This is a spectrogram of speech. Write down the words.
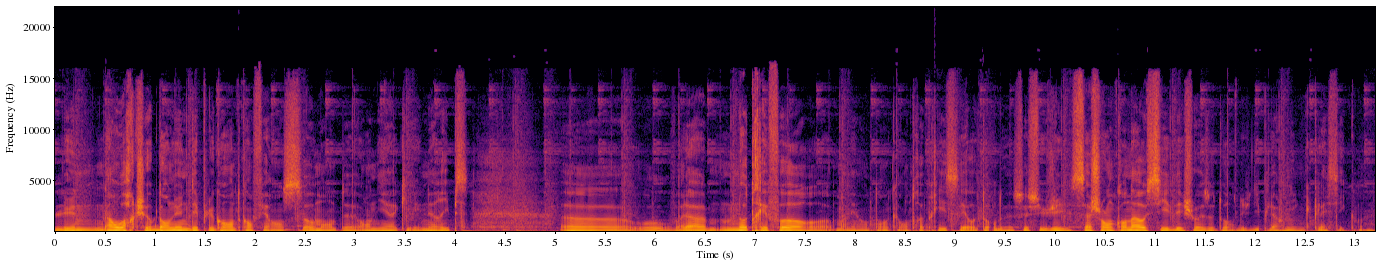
un workshop dans l'une des plus grandes conférences au monde en IA qui est NeurIPS. Euh, où, voilà, notre effort euh, en tant qu'entreprise, c'est autour de ce sujet, sachant qu'on a aussi des choses autour du deep learning classique. voilà.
